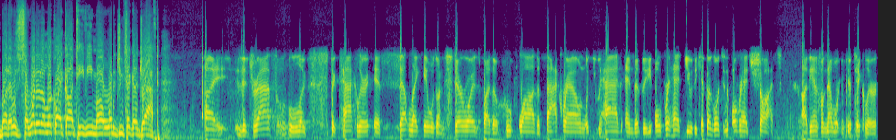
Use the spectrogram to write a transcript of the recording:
but it was so. What did it look like on TV, Mo? What did you think of the draft? Uh, the draft looked spectacular. It felt like it was on steroids by the hoopla, the background, what you had, and the, the overhead view. They kept on going to overhead shots uh, the NFL Network in particular,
